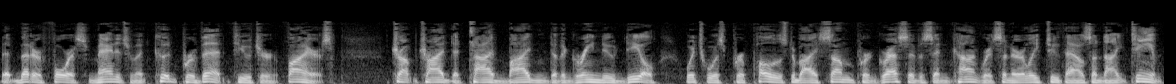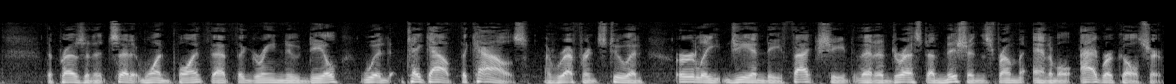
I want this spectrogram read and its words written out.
that better forest management could prevent future fires. Trump tried to tie Biden to the Green New Deal, which was proposed by some progressives in Congress in early 2019. The president said at one point that the Green New Deal would take out the cows, a reference to an early GND fact sheet that addressed emissions from animal agriculture.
